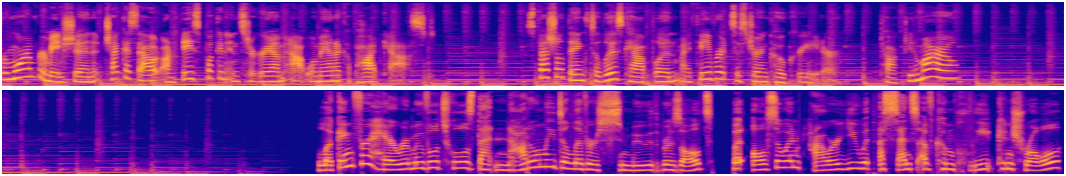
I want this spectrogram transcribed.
For more information, check us out on Facebook and Instagram at Womanica Podcast. Special thanks to Liz Kaplan, my favorite sister and co creator. Talk to you tomorrow. Looking for hair removal tools that not only deliver smooth results, but also empower you with a sense of complete control?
